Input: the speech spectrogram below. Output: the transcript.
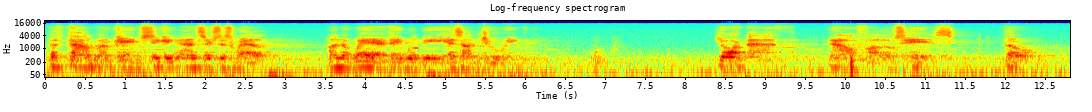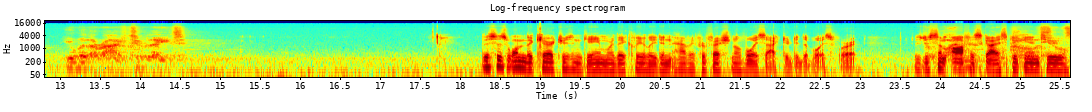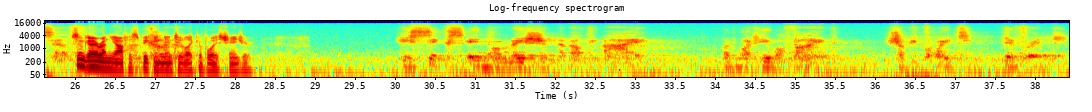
The Thalmor came seeking answers as well, unaware they will be his undoing. Your path now follows his, though you will arrive too late. This is one of the characters in game where they clearly didn't have a professional voice actor did the voice for it. It was just some office guy speaking into some guy around the office speaking into like a voice changer. He seeks information about the Eye, but what he will find shall be quite different.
